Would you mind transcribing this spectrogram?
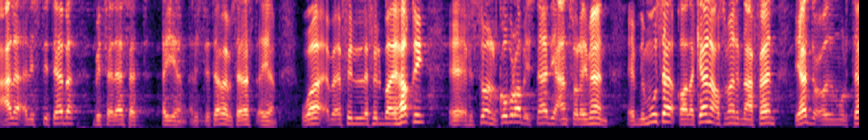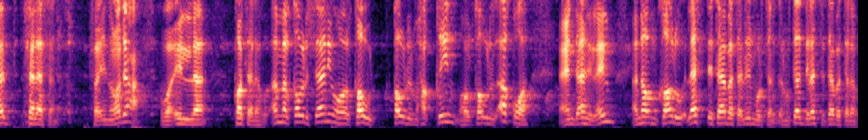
على الاستتابة بثلاثة أيام. الاستتابة بثلاثة أيام. وفي في البيهقي آه، في السنن الكبرى بإسناد عن سليمان بن موسى قال كان عثمان بن عفان يدعو المرتد ثلاثا. فإن رجع وإلا قتله. أما القول الثاني وهو القول قول المحقين وهو القول الأقوى عند أهل العلم أنهم قالوا لا استتابة للمرتد المرتد لا استتابة له.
